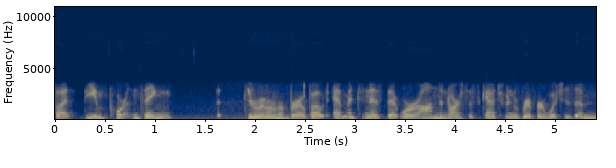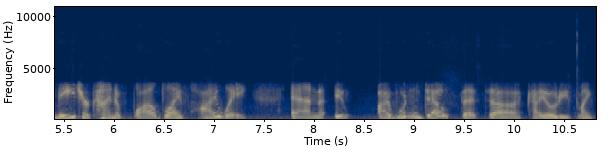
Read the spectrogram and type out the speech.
But the important thing to remember about Edmonton is that we're on the North Saskatchewan River, which is a major kind of wildlife highway. And it I wouldn't doubt that uh, coyotes might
